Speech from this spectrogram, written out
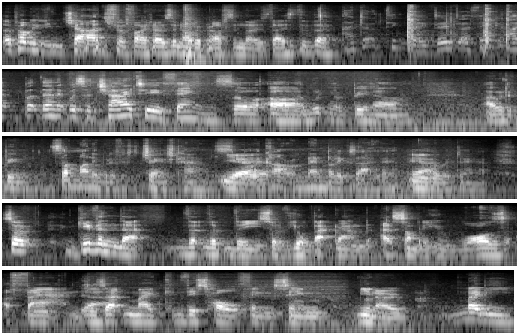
they probably didn't charge for photos and autographs in those days, did they? I don't think they did. I think, I, but then it was a charity thing, so uh, Oh. I wouldn't have been. Um, I would have been. Some money would have changed hands. Yeah, but yeah. I can't remember exactly Yeah. how we were doing it. So, given that the, the, the sort of your background as somebody who was a fan, does that make this whole thing seem, you know, maybe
